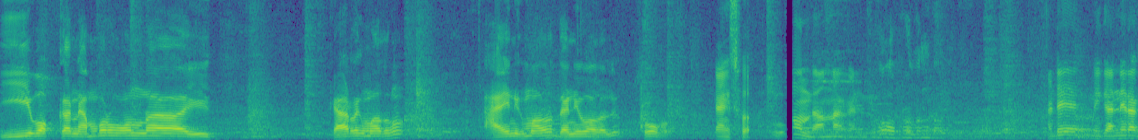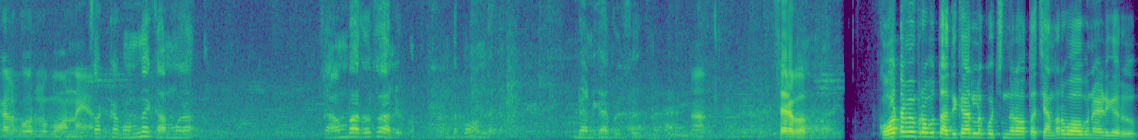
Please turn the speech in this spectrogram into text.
ఈ ఒక్క నెంబర్ ఉన్న ఈ కేటర్కి మాత్రం ఆయనకి మాత్రం ధన్యవాదాలు. సూపర్. Thanks for. ఉంది అంటే మీకు అన్ని రకాల కూరలు బాగున్నాయా? చక్కగా ఉన్నాయి కమ్మగా. సాంబారు చాలు. అంత బాగుంది. బెండకాయ పులుసు. ఆ. సరే బాబు. కూటమి ప్రభుత్వ అధికారంలోకి వచ్చిన తర్వాత చంద్రబాబు నాయుడు గారు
